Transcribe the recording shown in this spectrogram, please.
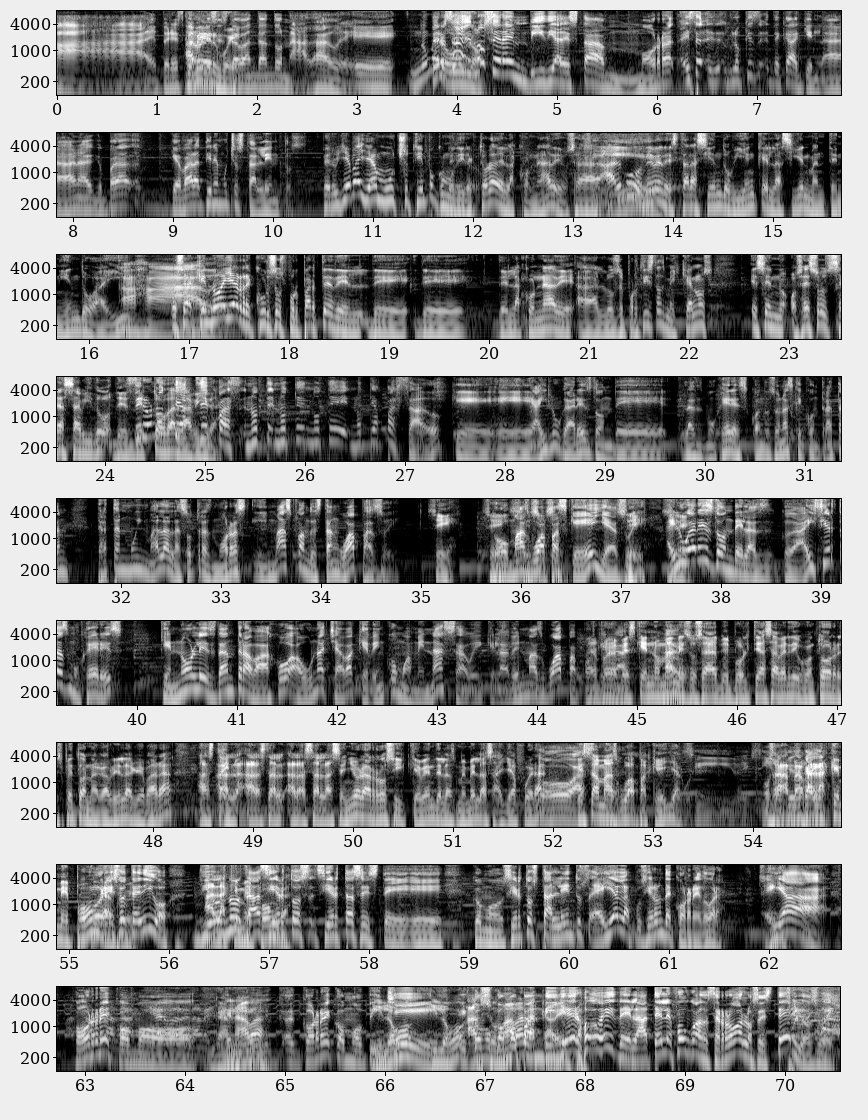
Ay, pero es que A no ver, les güey. estaban dando nada, güey. Eh, pero ¿sabes? uno. no será envidia de esta morra. Esta- eh, lo que es de cada quien. La Ana Guevara, Guevara tiene muchos talentos. Pero lleva ya mucho tiempo como directora de la CONADE. O sea, Sí, algo debe de estar haciendo bien que la siguen manteniendo ahí. Ajá, o sea, que no haya recursos por parte del- de, de- de la CONADE a los deportistas mexicanos, ese no, o sea, eso se ha sabido desde Pero toda te, la te vida. no, te, no, te, no, te, ¿No te ha pasado que eh, hay lugares donde las mujeres, cuando son las que contratan, tratan muy mal a las otras morras y más cuando están guapas, güey? Sí, sí. o más sí, sí, guapas sí. que ellas, Sí, güey. hay sí. lugares donde las hay ciertas mujeres que no les dan trabajo a una chava que ven como amenaza, güey, que la ven más guapa. Porque pero la- es que no mames, o sea, volteas a ver, digo, con todo respeto a Ana Gabriela Guevara, hasta, Ay, la, hasta, hasta la señora Rosy que vende las memelas allá afuera, Oh, está más guapa que ella, güey. Sí, güey. Sí, O sea, a la que me pongas, Por eso te digo, Dios nos da pongas. ciertos, ciertas, este, eh, como ciertos talentos. A ella la pusieron de corredora. Ella corre como Ganaba. el- corre como Y pinche luego- y luego como, como pandillero güey, de la teléfono cuando se roba los estéreos güey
